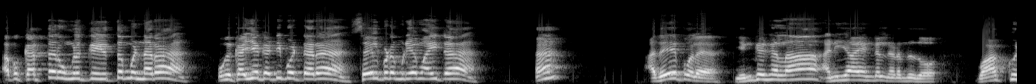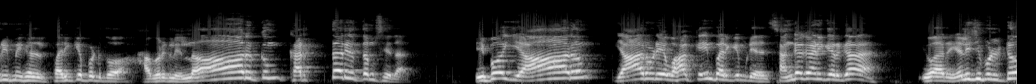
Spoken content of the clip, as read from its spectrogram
அப்போ கத்தர் உங்களுக்கு யுத்தம் பண்ணாரா? உங்கள் கையை கட்டி போட்டாரா? செயல்பட முடியாமல் ஆயிட்டா? ஆ? அதே போல எங்கெங்கெல்லாம் அநியாயங்கள் நடந்ததோ வாக்குரிமைகள் பறிக்கப்பட்டதோ அவர்கள் எல்லாருக்கும் கர்த்தர் யுத்தம் செய்தார். இப்போ யாரும் யாருடைய வாக்கையும் பறிக்க முடியாது. சங்க காணிக்க இருக்கா? You are eligible to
